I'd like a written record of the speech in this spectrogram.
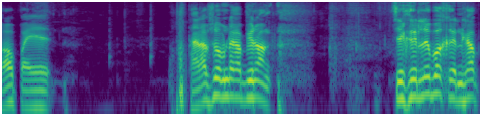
เอาไปถ่ายรับชมนะครับพี่น้องสิขึ้นหรือบ่ขึ้นครับ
